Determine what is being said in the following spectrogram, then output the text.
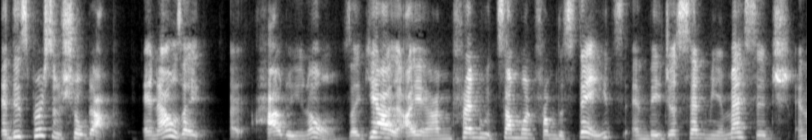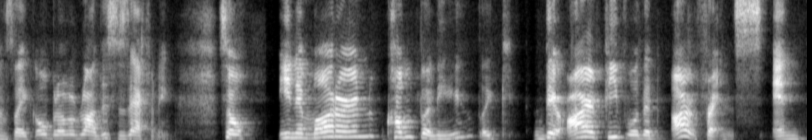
and this person showed up and i was like uh, how do you know? It's like, yeah, I, I'm friend with someone from the States and they just sent me a message and it's like, oh, blah, blah, blah, this is happening. So in a modern company, like there are people that are friends. And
